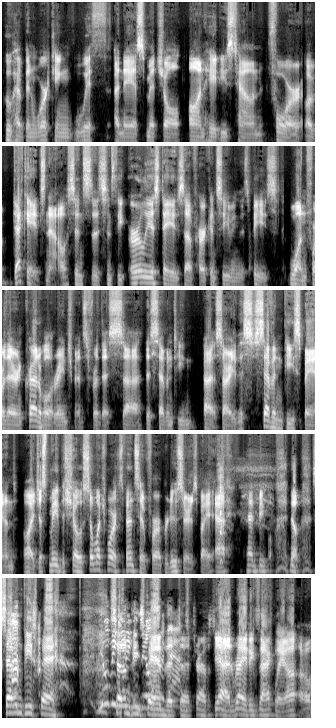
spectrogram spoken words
who have been working with Anais Mitchell on Hadestown for uh, decades now, since the since the earliest days of her conceiving this piece. won for their incredible arrangements for this uh, this seventeen uh, sorry this seven piece band. Oh, I just made the show so much more expensive for our producers by adding ten people. No, seven piece band. You'll be seven piece band that, that uh, Travis. Yeah, right, exactly. Uh oh.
